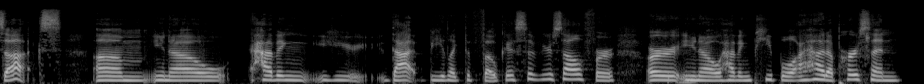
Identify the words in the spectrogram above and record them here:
sucks. Um, you know, having you that be like the focus of yourself or or you know having people i had a person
